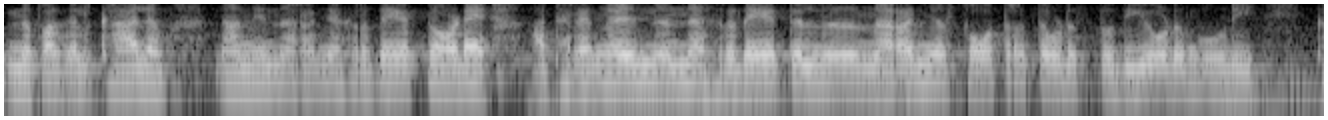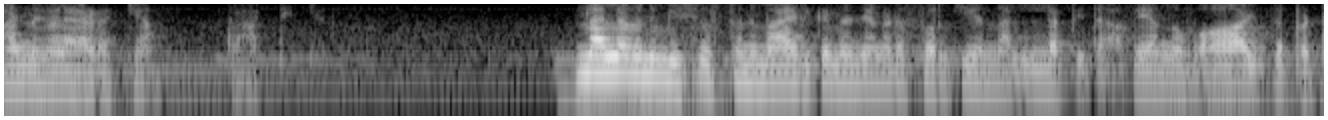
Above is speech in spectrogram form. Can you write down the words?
ഇന്ന് പകൽക്കാലം നന്ദി നിറഞ്ഞ ഹൃദയത്തോടെ അധരങ്ങളിൽ നിന്ന് ഹൃദയത്തിൽ നിന്ന് നിറഞ്ഞ സ്തോത്രത്തോടും സ്തുതിയോടും കൂടി കണ്ണുകളെ അടയ്ക്കാം. പ്രാർത്ഥിക്കാം. നല്ലവനും വിശ്വസ്തനുമായിരിക്കുന്ന ഞങ്ങളുടെ സ്വർഗീയ നല്ല പിതാവേ അങ്ങ് വാഴ്ത്തപ്പെട്ട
